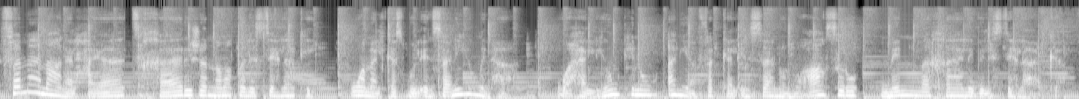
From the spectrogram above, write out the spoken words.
فما معنى الحياة خارج النمط الاستهلاكي؟ وما الكسب الإنساني منها؟ وهل يمكن أن ينفك الإنسان المعاصر من مخالب الاستهلاك؟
